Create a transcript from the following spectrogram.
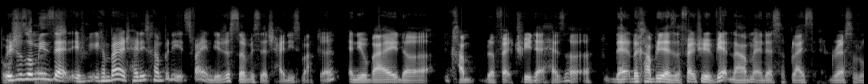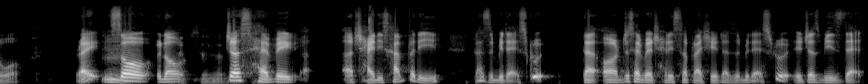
Which also means that if you can buy a Chinese company, it's fine. They just service the Chinese market, and you buy the com- the factory that has a that the company that has a factory in Vietnam and that supplies the rest of the world, right? Mm. So you know, Absolutely. just having a Chinese company doesn't mean that it's screwed. That or just having a Chinese supply chain doesn't mean that it's screwed. It just means that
